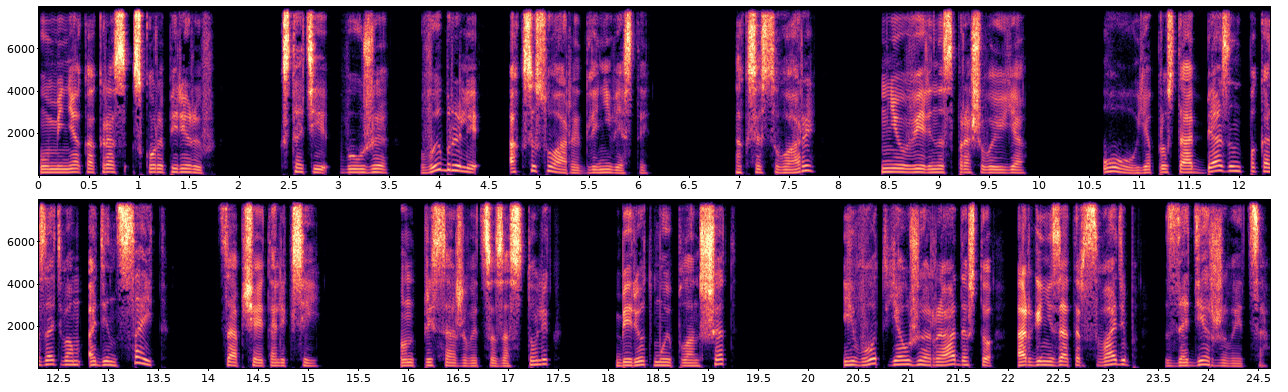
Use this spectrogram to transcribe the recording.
У меня как раз скоро перерыв. Кстати, вы уже выбрали аксессуары для невесты? Аксессуары? Неуверенно спрашиваю я. О, я просто обязан показать вам один сайт, сообщает Алексей. Он присаживается за столик, берет мой планшет, и вот я уже рада, что организатор свадеб задерживается.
